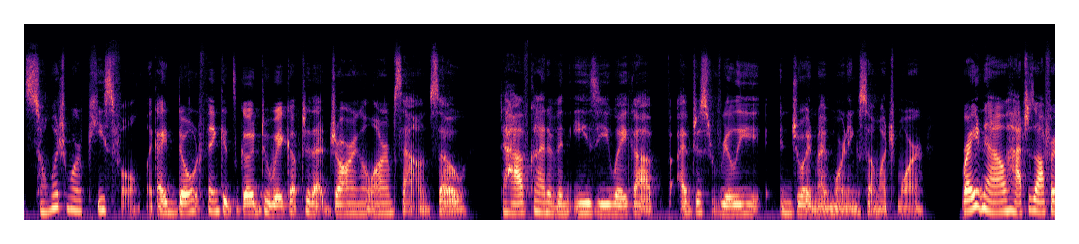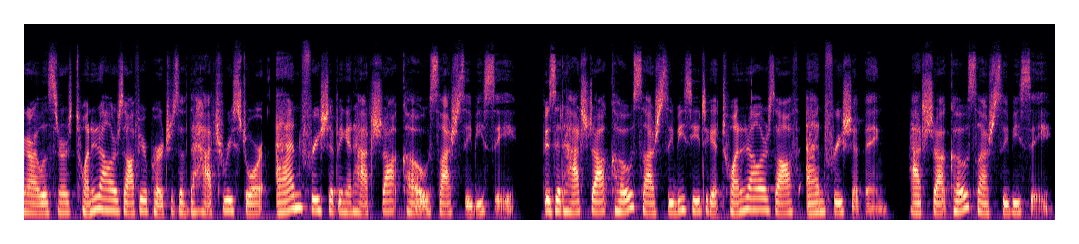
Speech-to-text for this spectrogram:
so much more peaceful. Like, I don't think it's good to wake up to that jarring alarm sound. So, to have kind of an easy wake up, I've just really enjoyed my morning so much more. Right now, Hatch is offering our listeners $20 off your purchase of the Hatch Restore and free shipping at hatch.co slash CBC. Visit hatch.co slash CBC to get $20 off and free shipping. Hatch.co slash CBC.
